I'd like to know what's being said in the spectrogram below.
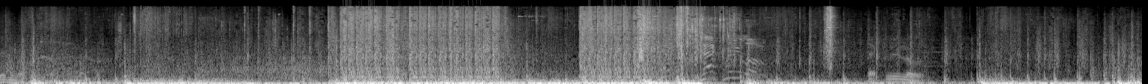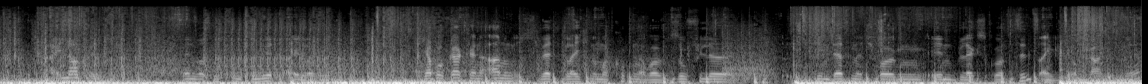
Irgendwas ist noch immer. Attack reload. Back Reload. I love it. Wenn was nicht funktioniert, I love it. Ich habe auch gar keine Ahnung, ich werde gleich nochmal gucken, aber so viele Team Deathmatch Folgen in Black Squad sind es eigentlich auch gar nicht mehr.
